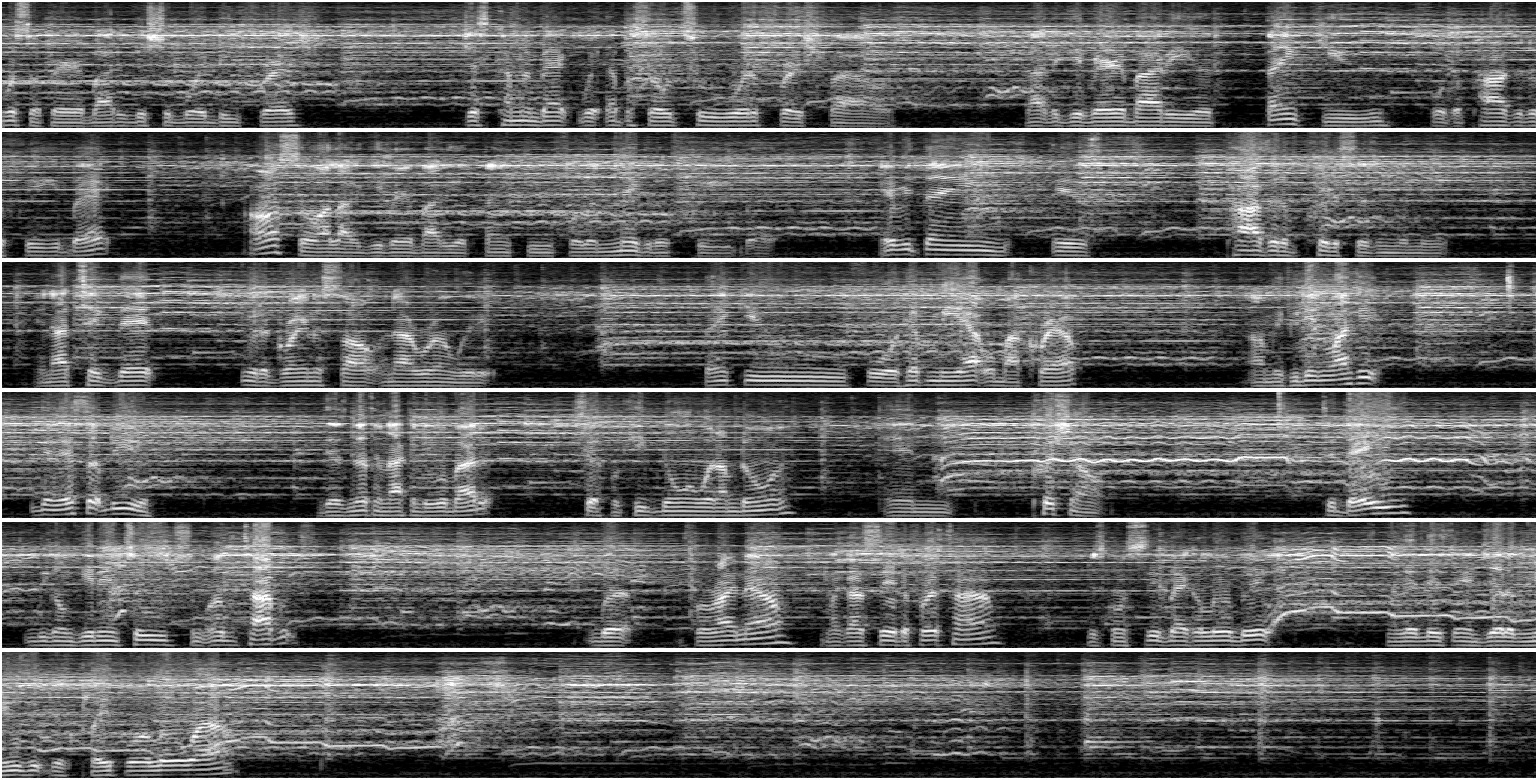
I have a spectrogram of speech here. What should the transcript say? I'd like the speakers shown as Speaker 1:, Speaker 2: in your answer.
Speaker 1: What's up, everybody? This your boy D Fresh. Just coming back with episode two of the Fresh Files. Like to give everybody a thank you for the positive feedback. Also, I like to give everybody a thank you for the negative feedback. Everything is positive criticism to me, and I take that with a grain of salt and I run with it. Thank you for helping me out with my craft. Um, if you didn't like it, then it's up to you. There's nothing I can do about it except for keep doing what I'm doing and push on. Today, we're to get into some other topics. But for right now, like I said the first time, just to sit back a little bit and let this angelic music just play for a little while.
